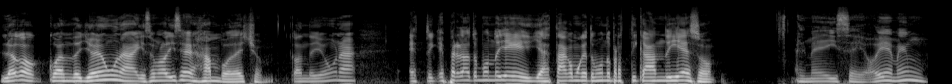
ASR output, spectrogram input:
Luego, cuando yo en una, y eso me lo dice Hambo, de hecho, cuando yo en una estoy esperando a todo el mundo llegue y ya está como que todo el mundo practicando y eso, él me dice, oye, men,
